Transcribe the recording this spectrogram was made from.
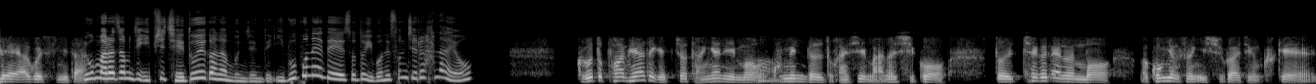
네, 알고 있습니다. 이건 말하자면 이제 입시 제도에 관한 문제인데 이 부분에 대해서도 이번에 손질을 하나요? 그것도 포함해야 되겠죠. 당연히 뭐 어. 국민들도 관심이 많으시고 또 최근에는 뭐 공정성 이슈가 지금 크게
